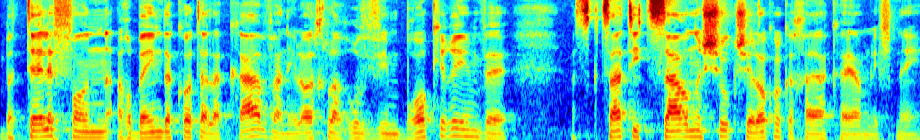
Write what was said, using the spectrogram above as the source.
בטלפון 40 דקות על הקו, ואני לא הולך לריב עם ברוקרים, ו... אז קצת ייצרנו שוק שלא כל כך היה קיים לפני.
